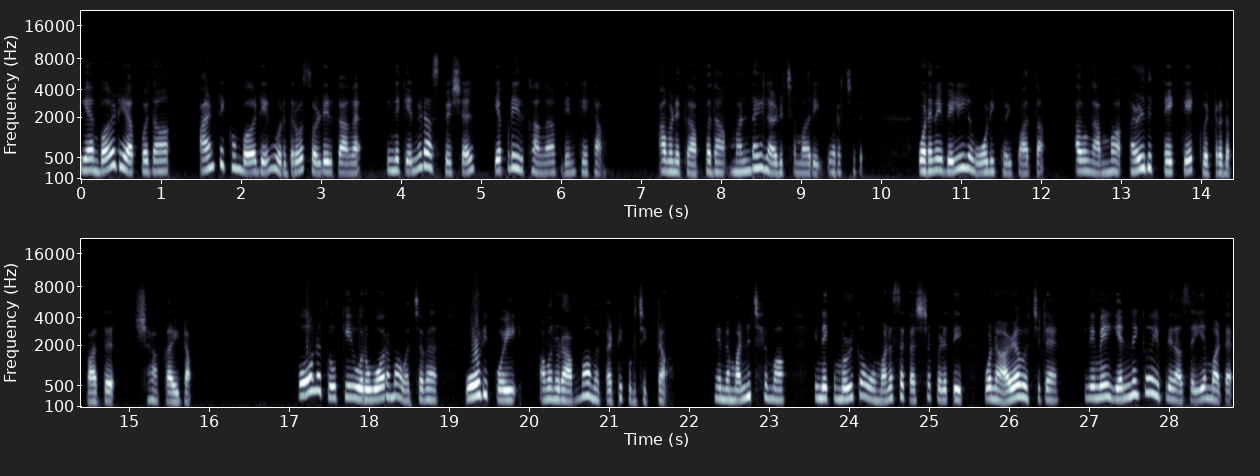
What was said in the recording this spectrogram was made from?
என் பர்த்டே அப்போ தான் ஆன்ட்டிக்கும் பர்த்டேன்னு ஒரு தடவை சொல்லியிருக்காங்க இன்றைக்கி என்னடா ஸ்பெஷல் எப்படி இருக்காங்க? அப்படின்னு கேட்டான். அவனுக்கு அப்போ தான் மண்டையில் அடித்த மாதிரி உரைச்சிது. உடனே வெளியில் ஓடி போய் பார்த்தான் அவங்க அம்மா அழுதுகிட்டே கேக் வெட்டுறதை பார்த்து ஷாக் ஆயிட்டான். ஃபோனை தூக்கி ஒரு ஓரமாக வச்சவன் ஓடி போய் அவனோட அம்மாவை கட்டி பிடிச்சிக்கிட்டான். என்னை மன்னிச்சிடுமா? இன்னைக்கு முழுக்க உன் மனசை கஷ்டப்படுத்தி உன்னை அழ வச்சுட்டேன். இனிமேல் என்னைக்கும் இப்படி நான் செய்ய மாட்டேன்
